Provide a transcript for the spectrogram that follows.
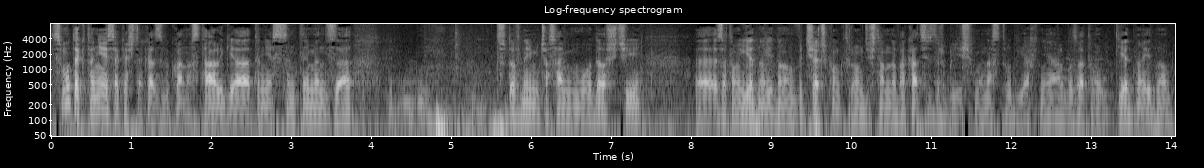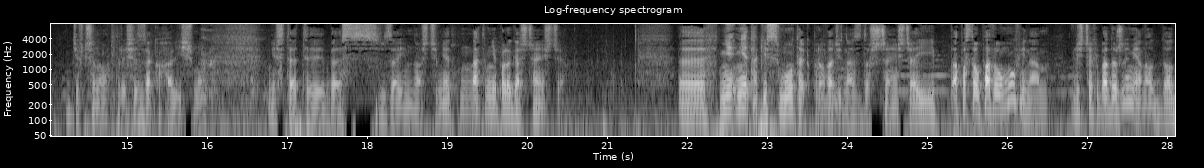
Smutek to nie jest jakaś taka zwykła nostalgia, to nie jest sentyment za cudownymi czasami młodości, e, za tą jedną, jedyną wycieczką, którą gdzieś tam na wakacje zrobiliśmy na studiach, nie? Albo za tą jedną, jedną dziewczyną, w której się zakochaliśmy, niestety bez wzajemności. Nie? Na tym nie polega szczęście. E, nie, nie taki smutek prowadzi nas do szczęścia i apostoł Paweł mówi nam, liście chyba do Rzymian, o, o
